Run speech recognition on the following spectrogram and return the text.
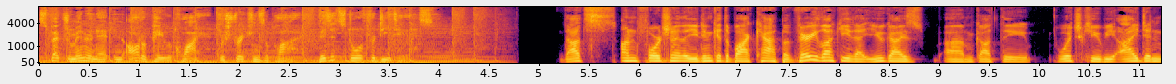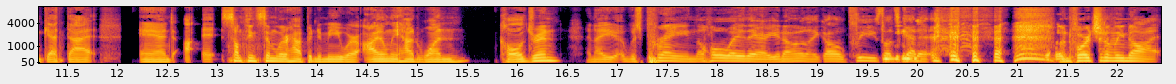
Spectrum Internet and autopay required. Restrictions apply. Visit store for details. That's unfortunate that you didn't get the black cat, but very lucky that you guys um, got the witch QB. I didn't get that, and I, it, something similar happened to me where I only had one cauldron, and I was praying the whole way there. You know, like, oh, please, let's get it. Unfortunately, not.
